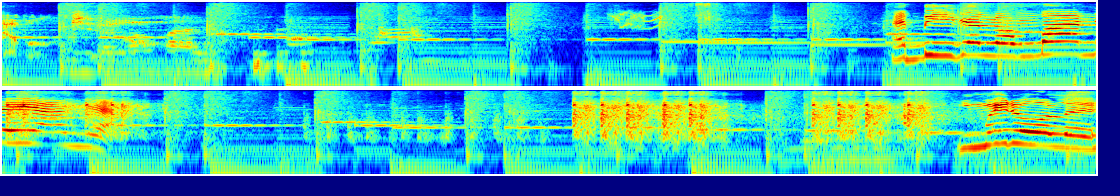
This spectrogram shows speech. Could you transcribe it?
Double kill. ไอบีจะลงบ้านได้ยังเนี่ยยังไม่โดนเลย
